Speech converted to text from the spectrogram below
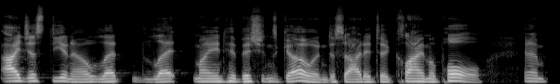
I just, you know, let let my inhibitions go and decided to climb a pole. And I'm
